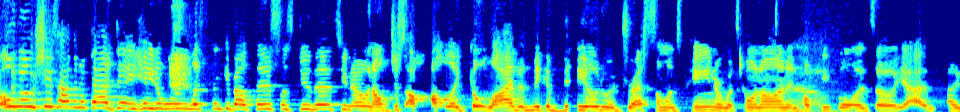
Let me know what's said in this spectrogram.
oh no, she's having a bad day. Hey, don't worry. Let's think about this. Let's do this, you know, and I'll just, I'll, I'll like go live and make a video to address someone's pain or what's going on and wow. help people. And so, yeah, I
